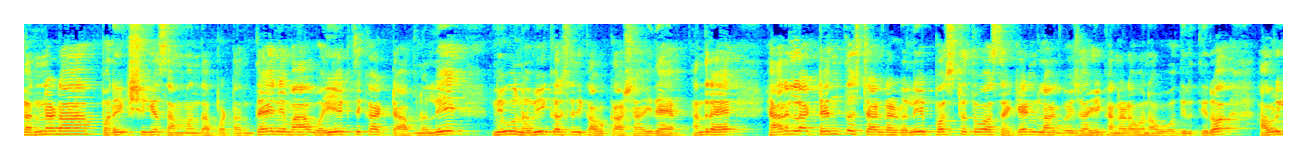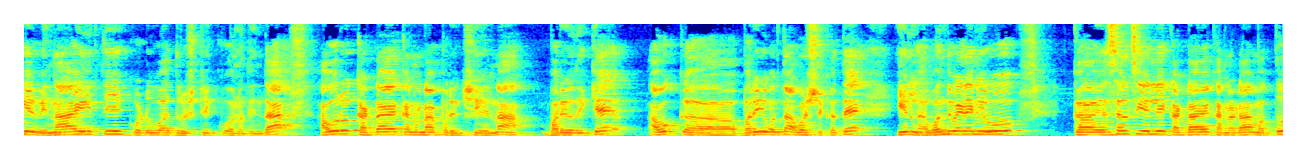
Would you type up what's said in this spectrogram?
ಕನ್ನಡ ಪರೀಕ್ಷೆಗೆ ಸಂಬಂಧಪಟ್ಟಂತೆ ನಿಮ್ಮ ವೈಯಕ್ತಿಕ ಟ್ಯಾಬ್ನಲ್ಲಿ ನೀವು ನವೀಕರಿಸೋದಕ್ಕೆ ಅವಕಾಶ ಇದೆ. ಅಂದರೆ ಯಾರೆಲ್ಲ ಟೆಂತ್ ಸ್ಟ್ಯಾಂಡರ್ಡಲ್ಲಿ ಫಸ್ಟ್ ಅಥವಾ ಸೆಕೆಂಡ್ ಲ್ಯಾಂಗ್ವೇಜ್ ಆಗಿ ಕನ್ನಡವನ್ನು ಓದಿರ್ತೀರೋ ಅವರಿಗೆ ವಿನಾಯಿತಿ ಕೊಡುವ ದೃಷ್ಟಿಕೋನದಿಂದ ಅವರು ಕಡ್ಡಾಯ ಕನ್ನಡ ಪರೀಕ್ಷೆಯನ್ನು ಬರೆಯೋದಕ್ಕೆ ಅವ ಬರೆಯುವಂಥ ಅವಶ್ಯಕತೆ ಇಲ್ಲ. ಒಂದು ವೇಳೆ ನೀವು ಕ ಎಸ್ ಎಲ್ ಸಿಯಲ್ಲಿ ಕಡ್ಡಾಯ ಕನ್ನಡ ಮತ್ತು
